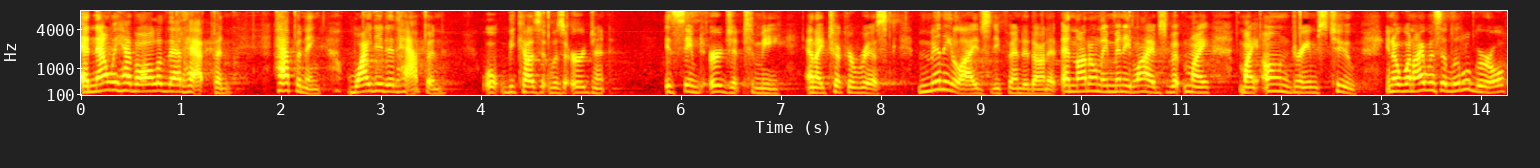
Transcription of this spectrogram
And now we have all of that happen, happening. Why did it happen? Well, because it was urgent. It seemed urgent to me, and I took a risk. Many lives depended on it, and not only many lives, but my, my own dreams too. You know, when I was a little girl,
